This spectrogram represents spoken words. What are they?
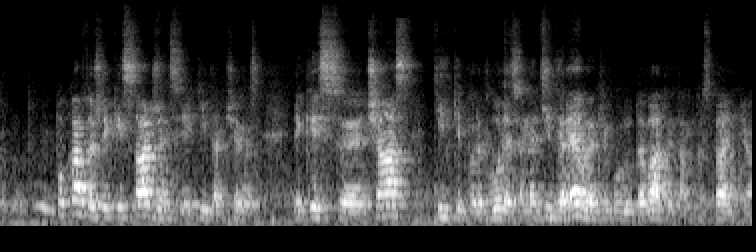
от, показуєш якісь саджанці, які там через якийсь е, час тільки перетворяться на ті дерева, які будуть давати там достатньо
